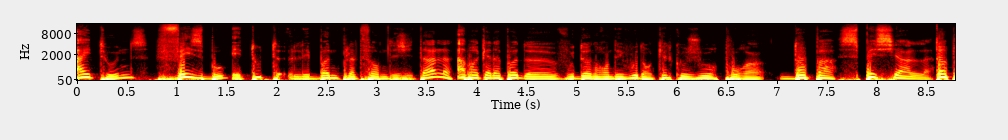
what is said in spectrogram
iTunes, Facebook et toutes les bonnes plateformes digitales. Abracadapod euh, vous donne rendez-vous dans quelques jours pour un Dopa spécial Top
